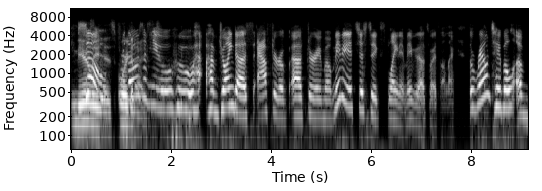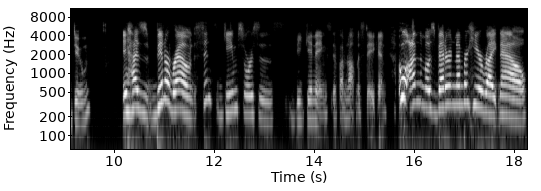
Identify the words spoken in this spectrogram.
nearly so, as for those of you who ha- have joined us after a, after a moment, maybe it's just to explain it. Maybe that's why it's on there. The Round Table of Doom. It has been around since Game Source's beginnings, if I'm not mistaken. Oh, I'm the most veteran member here right now.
